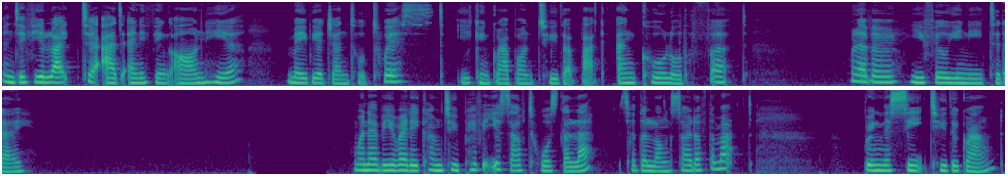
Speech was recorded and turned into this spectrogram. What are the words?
And if you like to add anything on here, maybe a gentle twist, you can grab onto that back ankle or the foot, whatever you feel you need today. Whenever you're ready, come to pivot yourself towards the left, so the long side of the mat. Bring the seat to the ground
